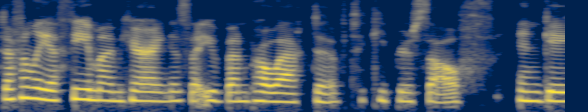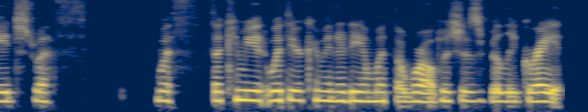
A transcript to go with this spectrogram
definitely a theme I'm hearing is that you've been proactive to keep yourself engaged with with the community with your community and with the world, which is really great.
